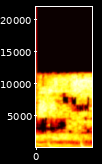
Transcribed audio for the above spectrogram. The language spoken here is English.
Professor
